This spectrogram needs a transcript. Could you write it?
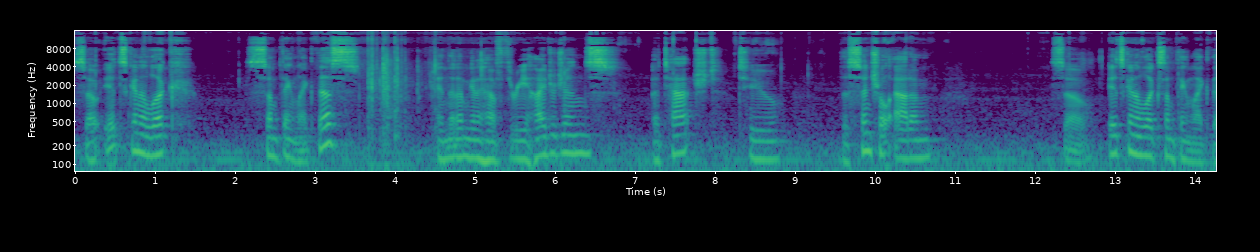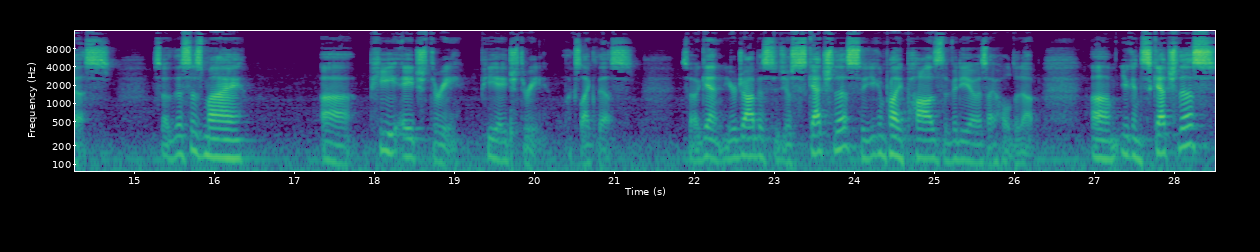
So it's gonna look something like this. And then I'm gonna have three hydrogens attached to the central atom. So it's gonna look something like this. So this is my uh, PH3, PH3, looks like this. So again, your job is to just sketch this, so you can probably pause the video as I hold it up. Um, you can sketch this,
